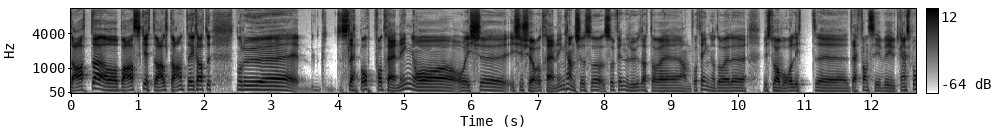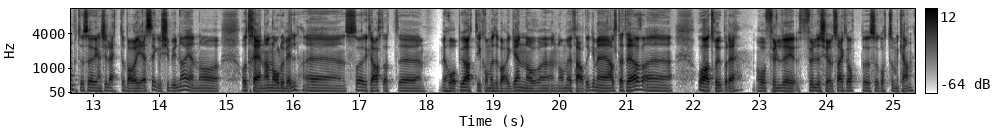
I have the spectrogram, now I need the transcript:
data og basket og alt annet. Det er klart Når du uh, slipper opp for trening og, og ikke, ikke, kjører trening, kanskje, så, så, finner du ut at det er andre ting. og da er det, Hvis du har vært litt uh, defensiv i utgangspunktet, så er det kanskje lett å bare gi seg og ikke begynne igjen og, og trene når du vil. Uh, så er det klart at vi håper jo at de kommer tilbake igjen når, når vi er ferdige med alt dette her, og har tro på det. Og følger det selvsagt opp så godt som vi kan.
